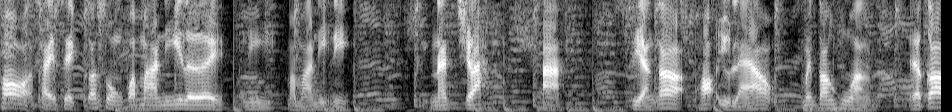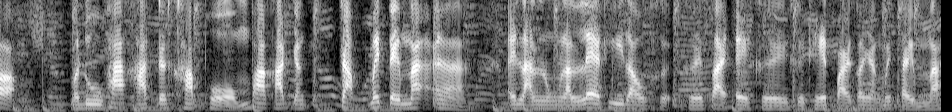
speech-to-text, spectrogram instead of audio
ท่อใส่เสร็จก็ทรงประมาณนี้เลย นี่ประมาณนี้นี่นะจ๊ะอะเสียงก็เพาะอยู่แล้วไม่ต้องห่วง แล้วก็ มาดูผ้าคัดด้วยครับ ผมผ้าคัดยังจับไม่เต็มนะอ่าไอ้รันลงรันแรกที่เราเคยเคยใส่เอ้เคยเคยเทสไปก็ยังไม่เต็มนะ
